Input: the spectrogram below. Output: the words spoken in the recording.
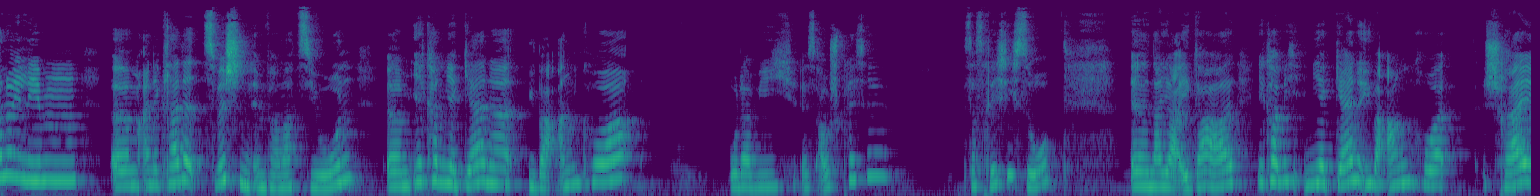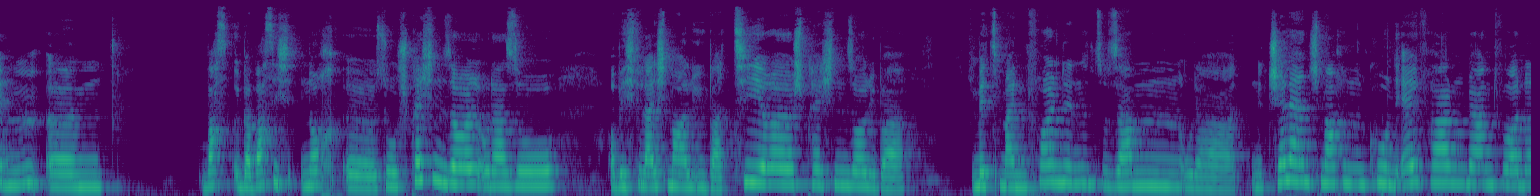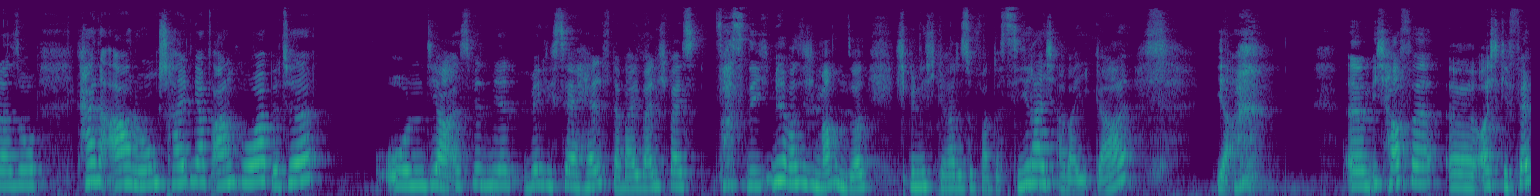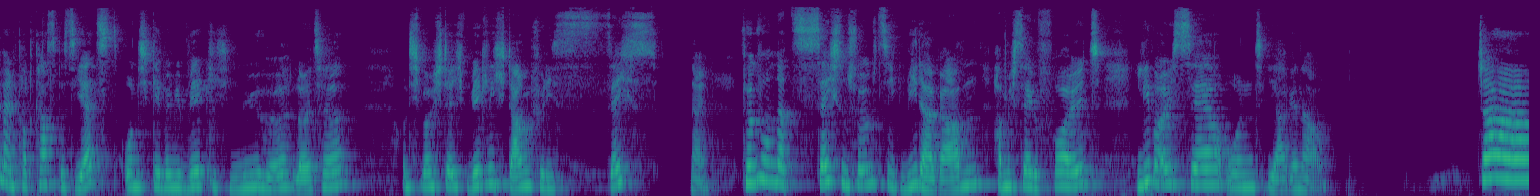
Hallo ihr Lieben, ähm, eine kleine Zwischeninformation. Ähm, ihr könnt mir gerne über Anchor oder wie ich es ausspreche, ist das richtig so? Äh, naja, egal. Ihr könnt mich, mir gerne über Anchor schreiben, ähm, was, über was ich noch äh, so sprechen soll oder so. Ob ich vielleicht mal über Tiere sprechen soll, über mit meinen Freundinnen zusammen oder eine Challenge machen, QA-Fragen beantworten oder so. Keine Ahnung. Schreibt mir auf Anchor, bitte. Und ja, es wird mir wirklich sehr helfen dabei, weil ich weiß fast nicht mehr, was ich machen soll. Ich bin nicht gerade so fantasiereich, aber egal. Ja. Ähm, ich hoffe, äh, euch gefällt mein Podcast bis jetzt und ich gebe mir wirklich Mühe, Leute. Und ich möchte euch wirklich danken für die sechs, nein, 556 Wiedergaben. Habe mich sehr gefreut. Liebe euch sehr und ja, genau. Ciao!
